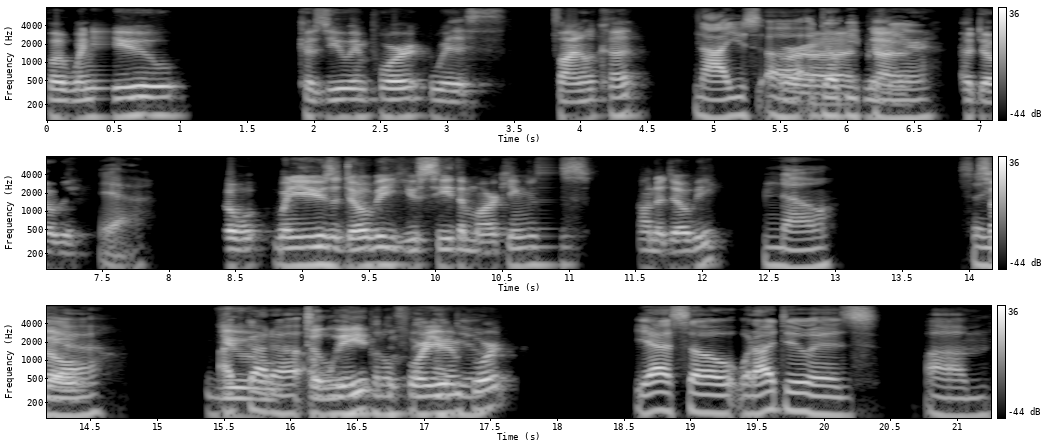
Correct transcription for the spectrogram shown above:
But when you because you import with Final Cut, Nah, I use uh, Or, uh, Adobe no. Premiere. Adobe. Yeah. But when you use Adobe, you see the markings on Adobe. No. So, So, yeah. I've got a- a delete little before you I do. import. Yeah, so what I do is um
